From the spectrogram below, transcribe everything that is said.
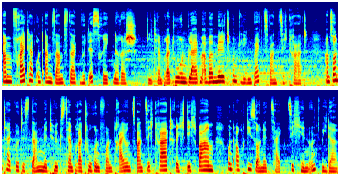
Am Freitag und am Samstag wird es regnerisch. Die Temperaturen bleiben aber mild und liegen bei 20 Grad. Am Sonntag wird es dann mit Höchsttemperaturen von 23 Grad richtig warm und auch die Sonne zeigt sich hin und wieder.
